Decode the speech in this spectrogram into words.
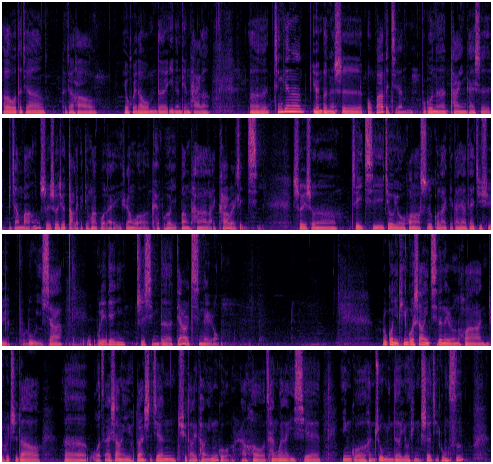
Hello，大家大家好，又回到我们的异能电台了。呃，今天呢，原本呢是欧巴的节目，不过呢，他应该是比较忙，所以说就打了个电话过来，让我可不可以帮他来 cover 这一期。所以说呢，这一期就由黄老师过来给大家再继续补录一下《不列颠之行》的第二期内容。如果你听过上一期的内容的话，你就会知道，呃，我在上一段时间去到了一趟英国，然后参观了一些英国很著名的游艇设计公司。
